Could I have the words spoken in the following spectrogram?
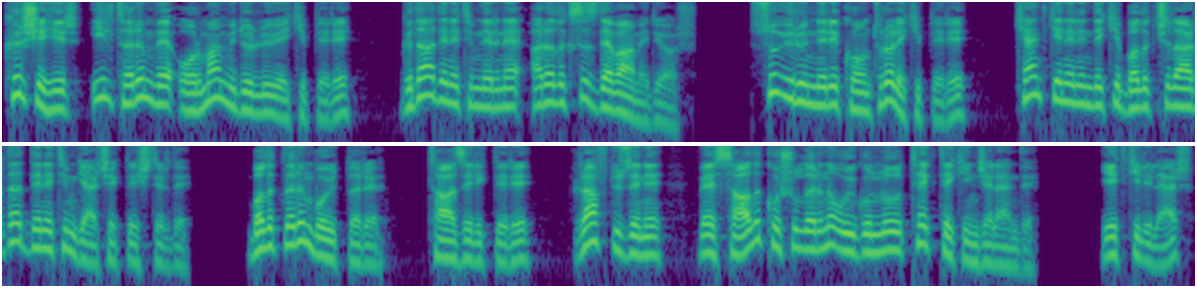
Kırşehir İl Tarım ve Orman Müdürlüğü ekipleri gıda denetimlerine aralıksız devam ediyor. Su ürünleri kontrol ekipleri kent genelindeki balıkçılarda denetim gerçekleştirdi. Balıkların boyutları, tazelikleri, raf düzeni ve sağlık koşullarına uygunluğu tek tek incelendi. Yetkililer,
